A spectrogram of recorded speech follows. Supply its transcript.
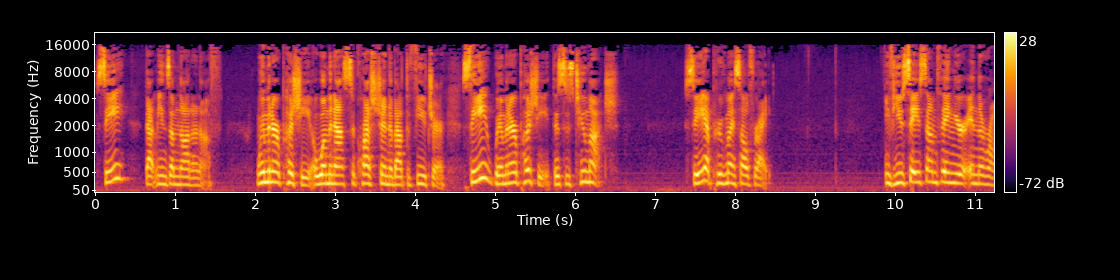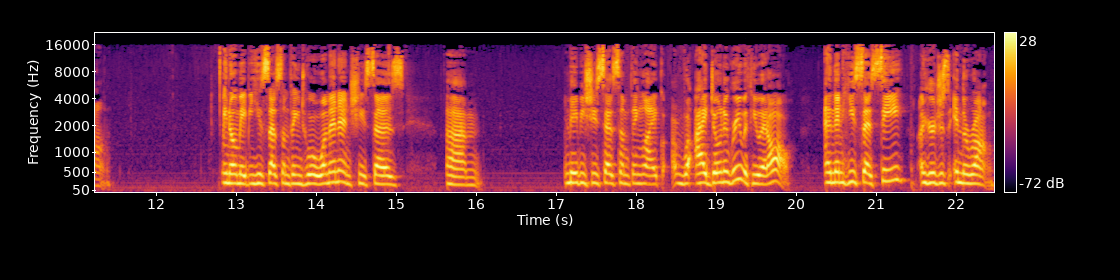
See, that means I'm not enough. Women are pushy. A woman asks a question about the future. See, women are pushy. This is too much. See, I proved myself right. If you say something, you're in the wrong. You know, maybe he says something to a woman and she says, um, maybe she says something like, I don't agree with you at all. And then he says, See, you're just in the wrong.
